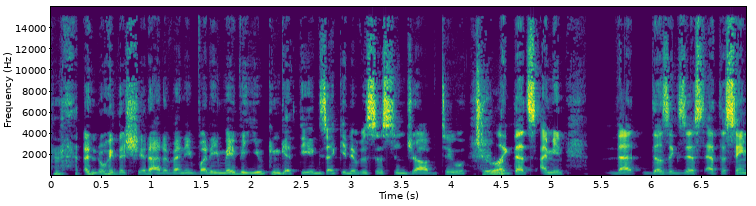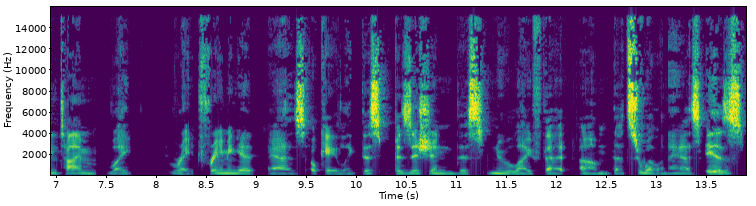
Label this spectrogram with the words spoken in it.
annoy the shit out of anybody, maybe you can get the executive assistant job too. Sure. Like that's. I mean, that does exist at the same time. Like right, framing it as okay, like this position, this new life that um that Sue Ellen has is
